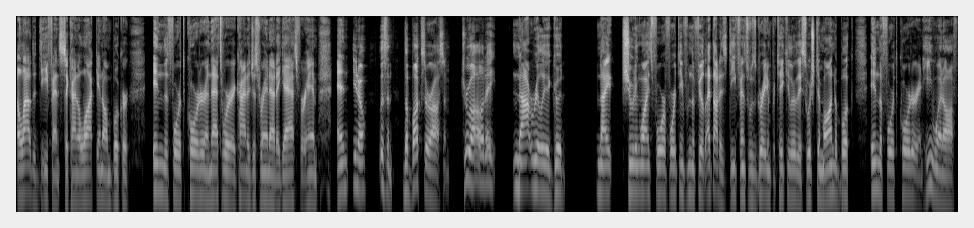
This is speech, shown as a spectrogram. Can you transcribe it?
allowed the defense to kind of lock in on Booker in the fourth quarter, and that's where it kind of just ran out of gas for him. And you know, listen, the Bucks are awesome. Jrue Holiday, not really a good night shooting wise, 4 or 14 from the field. I thought his defense was great in particular. They switched him on to Book in the fourth quarter, and he went off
